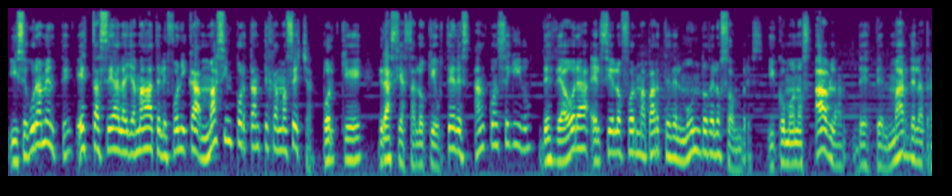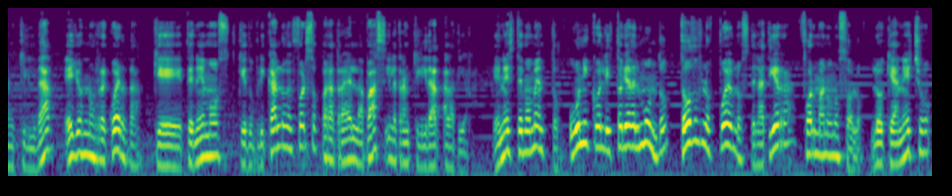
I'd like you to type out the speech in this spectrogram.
Y seguramente esta sea la llamada telefónica más importante jamás hecha, porque gracias a lo que ustedes han conseguido, desde ahora el cielo forma parte del mundo de los hombres. Y como nos hablan desde el mar de la tranquilidad, ellos nos recuerda que tenemos que duplicar los esfuerzos para traer la paz y la tranquilidad a la tierra. En este momento, único en la historia del mundo, todos los pueblos de la tierra forman uno solo. Lo que han hecho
